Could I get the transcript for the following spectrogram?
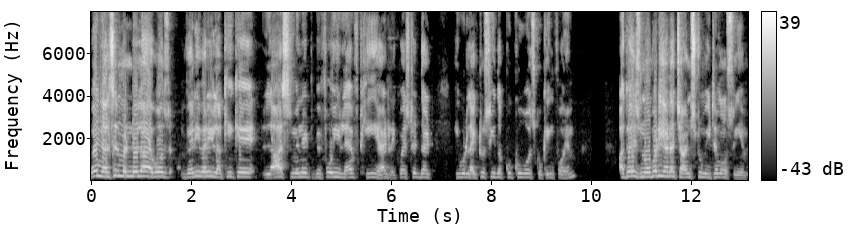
भाई Nelson Mandela I was very very lucky के last minute before he left he had requested that he would like to see the cook was cooking for him otherwise nobody had a chance to meet him और see him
